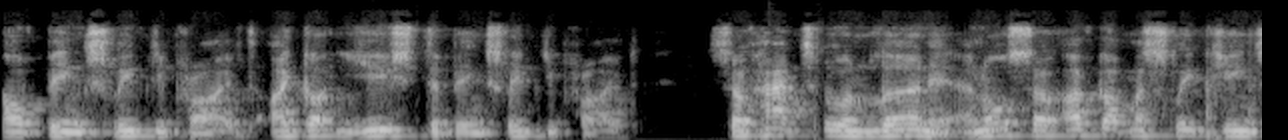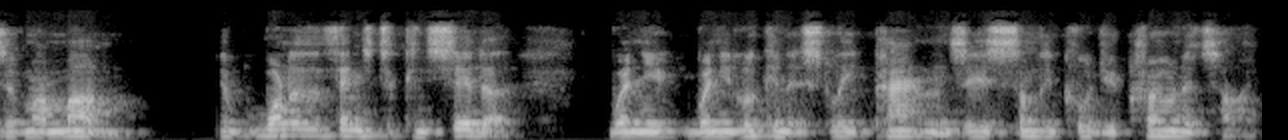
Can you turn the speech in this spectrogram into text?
of being sleep deprived. I got used to being sleep deprived. So I've had to unlearn it. And also I've got my sleep genes of my mum. One of the things to consider when you when you're looking at sleep patterns is something called your chronotype.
